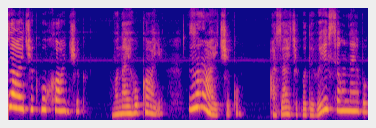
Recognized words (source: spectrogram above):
Зайчик вуханчик. Вона й гукає Зайчику. А зайчик подивився у небо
